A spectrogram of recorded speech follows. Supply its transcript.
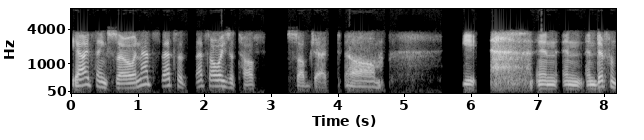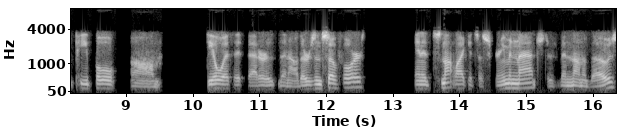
Yeah, I think so, and that's that's a that's always a tough subject. Um, and and and different people um, deal with it better than others, and so forth. And it's not like it's a screaming match. There's been none of those.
